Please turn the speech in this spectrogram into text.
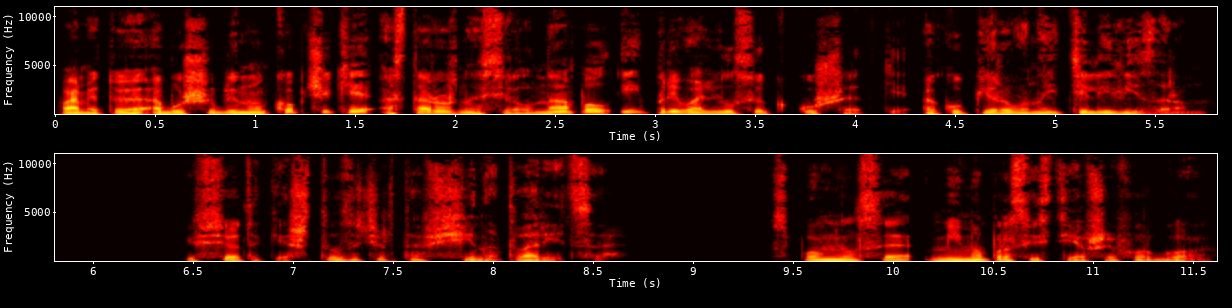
Памятуя об ушибленном копчике, осторожно сел на пол и привалился к кушетке, оккупированной телевизором. И все-таки, что за чертовщина творится? Вспомнился мимо просвистевший фургон.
